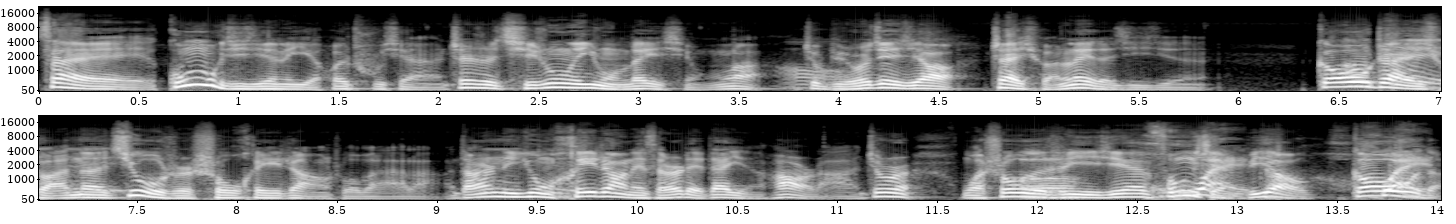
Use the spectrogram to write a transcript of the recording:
在公募基金里也会出现，这是其中的一种类型了。哦就比如这叫债权类的基金，高债权呢就是收黑账。说白了，当然你用黑账那词儿得带引号的啊，就是我收的是一些风险比较高的。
